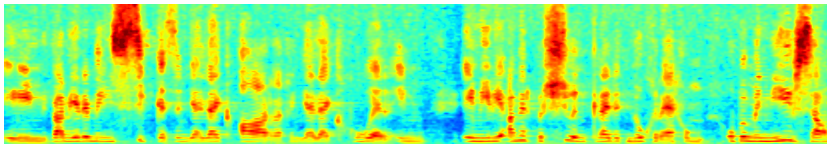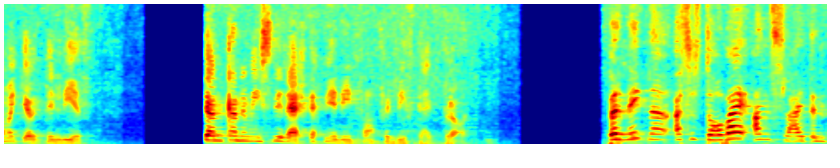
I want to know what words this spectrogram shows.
En wanneer 'n mens siek is en jy lyk aardig en jy lyk goor en en hierdie ander persoon kry dit nog reg om op 'n manier saam met jou te leef, dan kan 'n mens nie regtig meer net van verliefdheid praat nie. Bernet nou as ons daarbey aansluit en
